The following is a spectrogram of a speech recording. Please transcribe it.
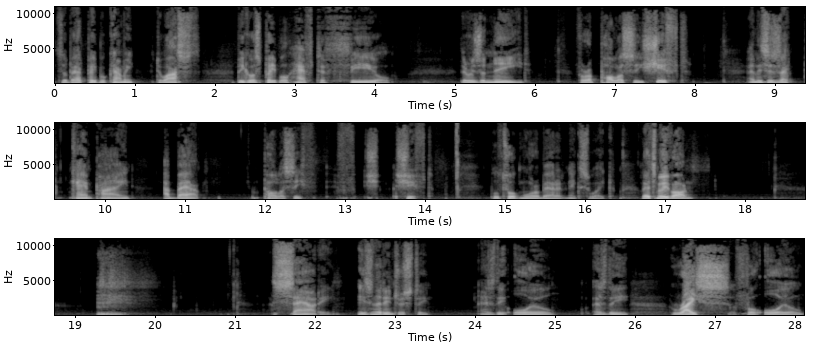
it's about people coming to us because people have to feel there is a need for a policy shift. And this is a campaign about policy f- f- shift. We'll talk more about it next week. Let's move on. Saudi. Isn't it interesting as the oil, as the race for oil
